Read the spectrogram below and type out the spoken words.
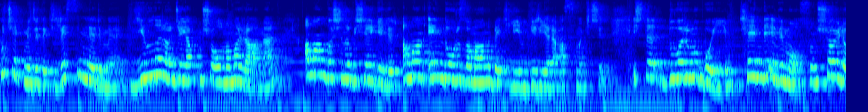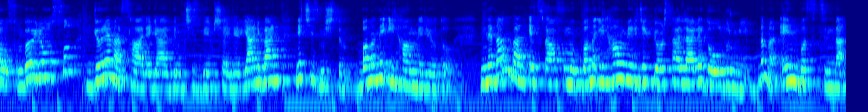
bu çekmecedeki resimlerimi yıllar önce yapmış olmama rağmen Aman başına bir şey gelir, aman en doğru zamanı bekleyeyim bir yere asmak için. İşte duvarımı boyayayım, kendi evim olsun, şöyle olsun, böyle olsun. Göremez hale geldim çizdiğim şeyleri. Yani ben ne çizmiştim? Bana ne ilham veriyordu? Neden ben etrafımı bana ilham verecek görsellerle doldurmayayım? Değil mi? En basitinden.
